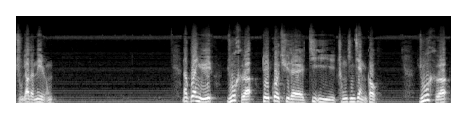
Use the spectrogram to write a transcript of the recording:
主要的内容。那关于如何对过去的记忆重新建构，如何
